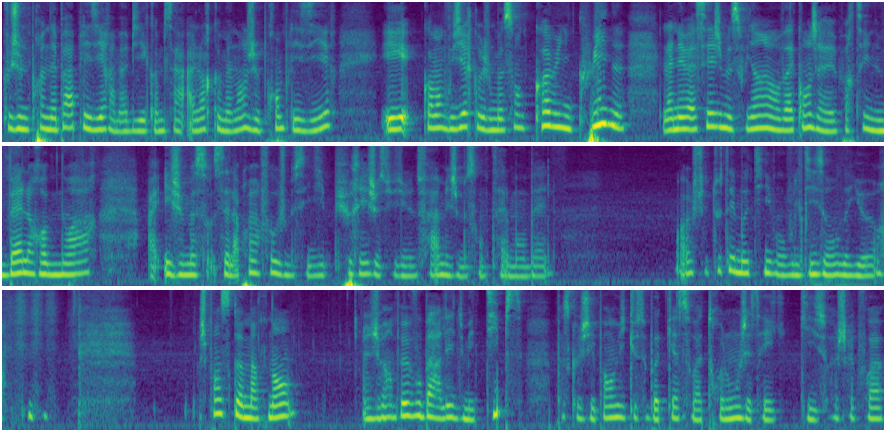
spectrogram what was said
que je ne prenais pas plaisir à m'habiller comme ça. Alors que maintenant je prends plaisir et comment vous dire que je me sens comme une queen? L'année passée, je me souviens en vacances, j'avais porté une belle robe noire et je me c'est la première fois où je me suis dit, purée, je suis une femme et je me sens tellement belle. Oh, je suis toute émotive en vous le disant d'ailleurs. je pense que maintenant, je vais un peu vous parler de mes tips parce que j'ai pas envie que ce podcast soit trop long. J'essaye qu'il soit à chaque fois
